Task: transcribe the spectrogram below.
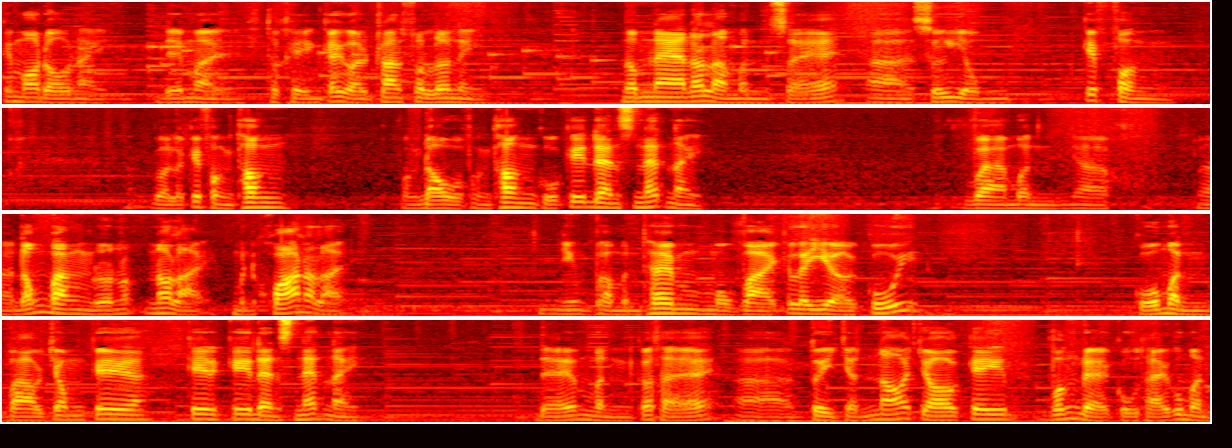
cái model này để mà thực hiện cái gọi là transfer learning. Nôm na đó là mình sẽ à, sử dụng cái phần gọi là cái phần thân phần đầu và phần thân của cái DenseNet này. Và mình à, à, đóng băng rồi nó, nó lại mình khóa nó lại. Nhưng và mình thêm một vài cái layer cuối của mình vào trong cái cái cái DenseNet này để mình có thể à, tùy chỉnh nó cho cái vấn đề cụ thể của mình.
